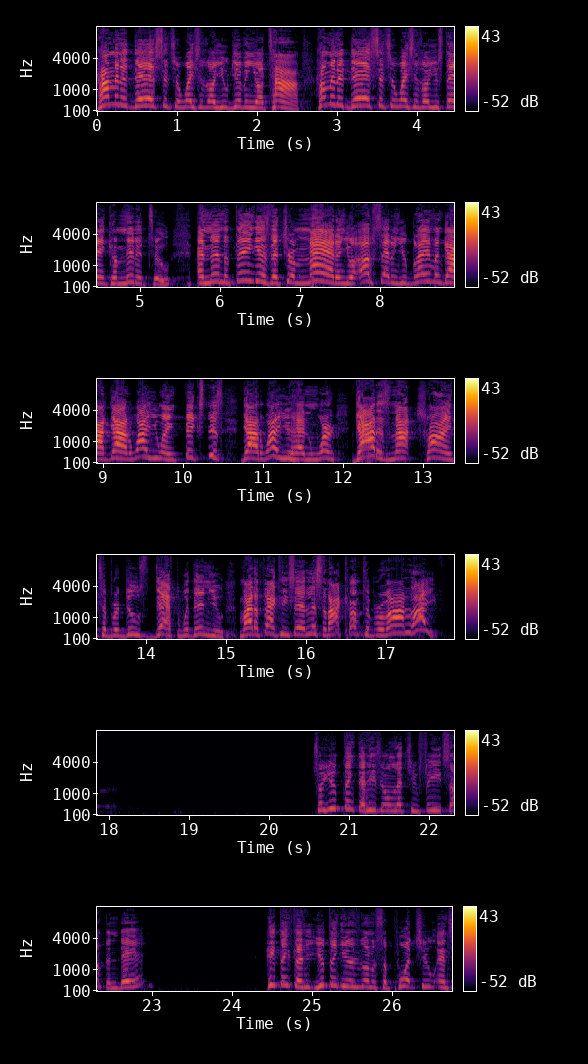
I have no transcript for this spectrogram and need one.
How many dead situations are you giving your time? How many dead situations are you staying committed to? And then the thing is that you're mad and you're upset and you're blaming God. God, why you ain't fixed this? God, why you hadn't worked? God is not trying to produce death within you. Matter of fact, he said, listen, I come to provide life. So you think that he's going to let you feed something dead? He thinks that you think he's going to support you and,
